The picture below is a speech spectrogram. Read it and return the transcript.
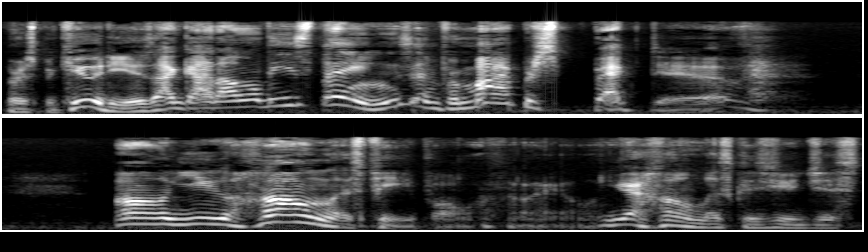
Perspicuity is I got all these things, and from my perspective, all you homeless people, well, oh, you're homeless because you just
